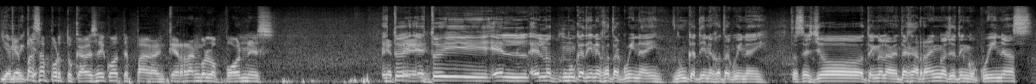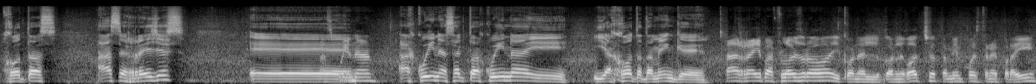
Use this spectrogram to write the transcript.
Y ¿Qué pasa por tu cabeza ahí cuando te pagan? ¿Qué rango lo pones? ¿Qué Estoy, te- estoy, él, él no- nunca tiene J Queen ahí, nunca tiene J Queen ahí. Entonces yo tengo la ventaja de rango, yo tengo Queenas, Jotas, Aces, Reyes. Eh, Ascuina. Ascuina, exacto, Ascuina y, y AJ también, que Ah, rey para draw y con el, con el gocho también puedes tener por ahí.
